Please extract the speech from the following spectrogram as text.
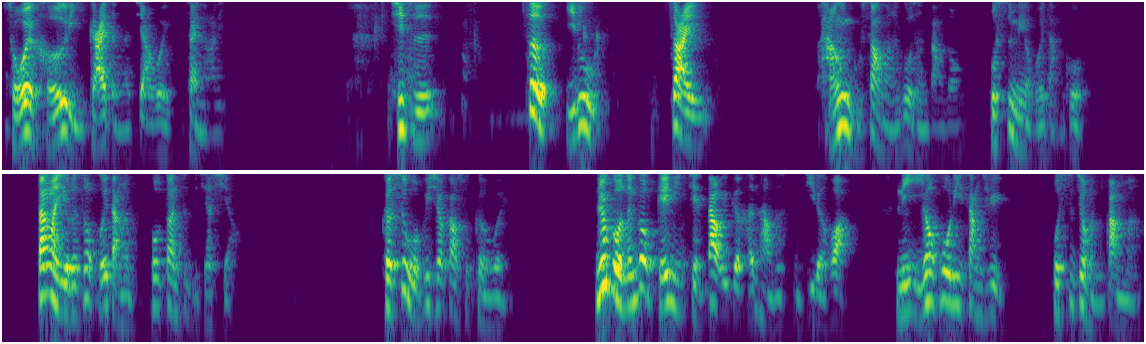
所谓合理该等的价位在哪里？其实这一路在航运股上涨的过程当中，不是没有回档过。当然，有的时候回档的波段是比较小。可是我必须要告诉各位，如果能够给你捡到一个很好的时机的话，你以后获利上去，不是就很棒吗？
